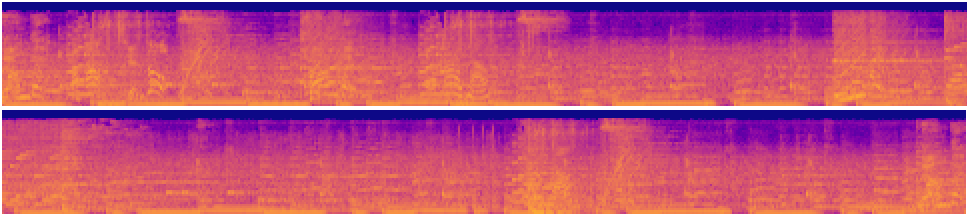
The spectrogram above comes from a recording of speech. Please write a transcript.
两倍。哈哈欠揍三倍。 안 돼.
